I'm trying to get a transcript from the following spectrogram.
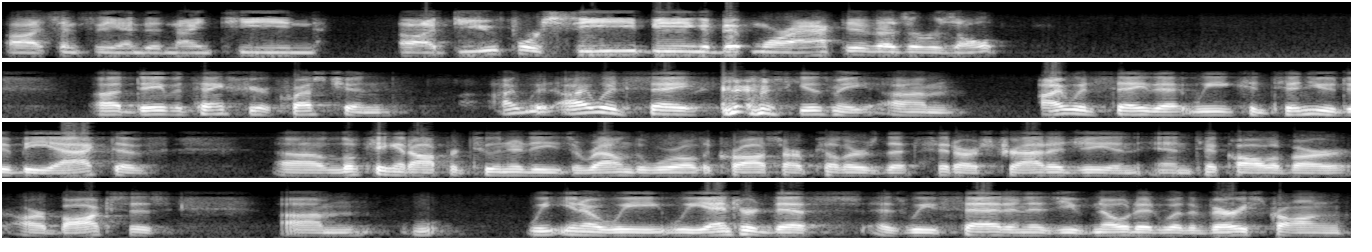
uh, since the end of 2019. Uh, do you foresee being a bit more active as a result? Uh, David, thanks for your question. Um, I would say that we continue to be active, looking at opportunities around the world across our pillars that fit our strategy and tick all of our boxes. Um, we entered this, as we've said, and as you've noted, with a very strong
